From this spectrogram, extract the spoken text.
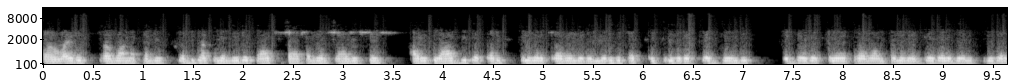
వైరస్ ప్రభావం కొద్దిగా మీరే సాక్షి సహాయపడడం సాధిస్తూ ఆ రీతి ఆర్థిక పరిస్థితులు కూడా ప్రభావం మీరు మెరుగుపరిచి తిరిగి రెస్పెక్ట్ చేయండి ఉద్యోగస్తుల ప్రభావంతో ఉద్యోగాలు చేయండి తిరిగి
